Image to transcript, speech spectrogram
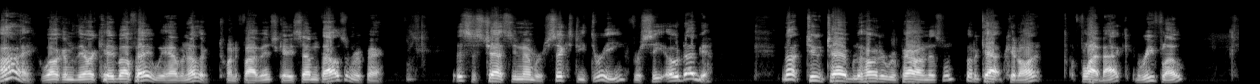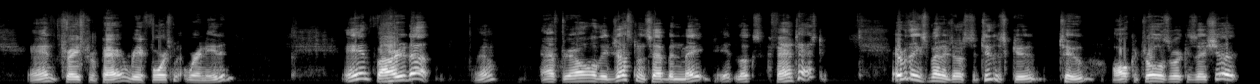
Hi, welcome to the Arcade Buffet. We have another 25-inch K7000 repair. This is chassis number 63 for COW. Not too terribly hard to repair on this one. Put a cap kit on it, flyback, reflow, and trace repair and reinforcement where needed. And fired it up. Well, after all the adjustments have been made, it looks fantastic. Everything's been adjusted to this tube. All controls work as they should.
